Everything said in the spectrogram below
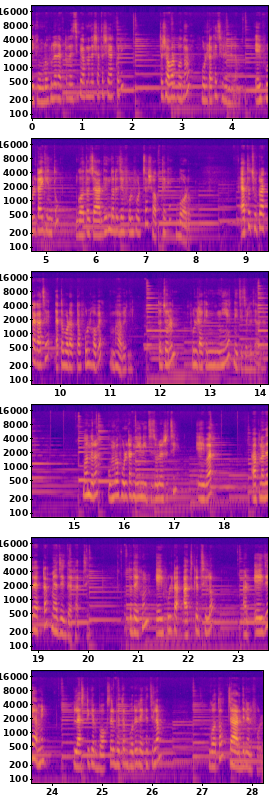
এই কুমড়ো ফুলের একটা রেসিপি আপনাদের সাথে শেয়ার করি। তো সবার প্রথমে ফুলটাকে ছেড়ে নিলাম। এই ফুলটাই কিন্তু গত চার দিন ধরে যে ফুল ফুটছে সব থেকে বড়। এত ছোট একটা গাছে এত বড় একটা ফুল হবে ভাবিনি। তো চলুন ফুলটাকে নিয়ে নিচে চলে যাওয়া যাক। বন্ধুরা, কুমড়ো ফুলটা নিয়ে নিচে চলে এসেছি। এইবার আপনাদের একটা ম্যাজিক দেখাচ্ছি। তো দেখুন, এই ফুলটা আজকের ছিল। আর এই যে আমি প্লাস্টিকের বক্সের ভেতর ভরে রেখেছিলাম গত চার দিনের ফুল।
